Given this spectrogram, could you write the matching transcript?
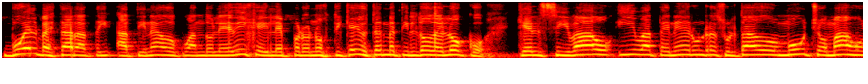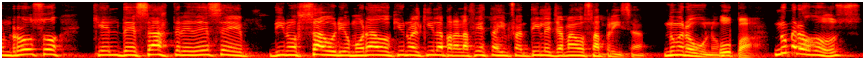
vuelve a estar ati- atinado cuando le dije y le pronostiqué y usted me tildó de loco que el Cibao iba a tener un resultado mucho más honroso que el desastre de ese dinosaurio morado que uno alquila para las fiestas infantiles llamado Saprisa. Número uno. Upa. Número dos,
